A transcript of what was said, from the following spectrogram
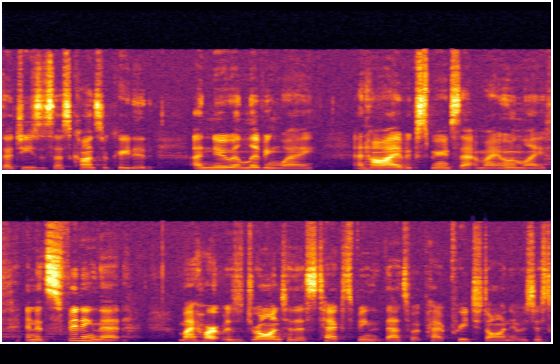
that Jesus has consecrated a new and living way, and how I have experienced that in my own life. And it's fitting that my heart was drawn to this text, being that that's what Pat preached on. It was just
